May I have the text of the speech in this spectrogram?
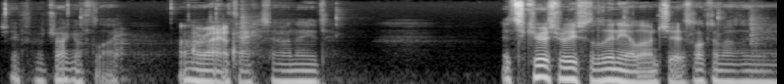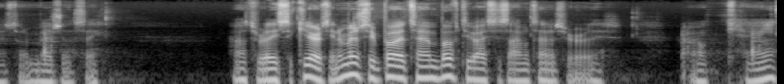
Shape of a dragonfly. Alright, okay, so I need... It secures release the linear launcher. It's locked on an emergency. Oh, How to release security. An emergency bullet turn both devices simultaneously release. Okay.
